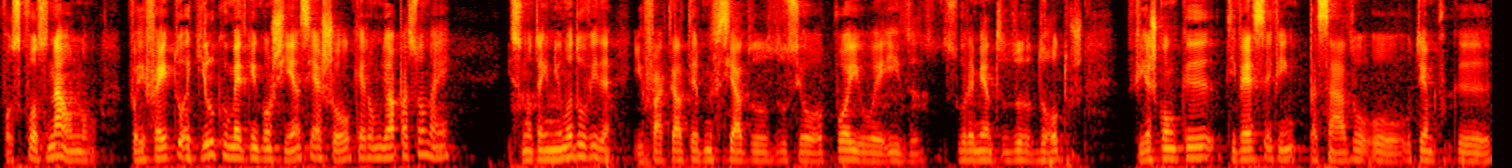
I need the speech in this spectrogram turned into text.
fosse que fosse. Não, não, foi feito aquilo que o médico em consciência achou que era o melhor para a sua mãe. Isso não tenho nenhuma dúvida. E o facto de ela ter beneficiado do, do seu apoio e de, seguramente de, de, outros fez com que tivesse, enfim, passado o, o tempo que,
